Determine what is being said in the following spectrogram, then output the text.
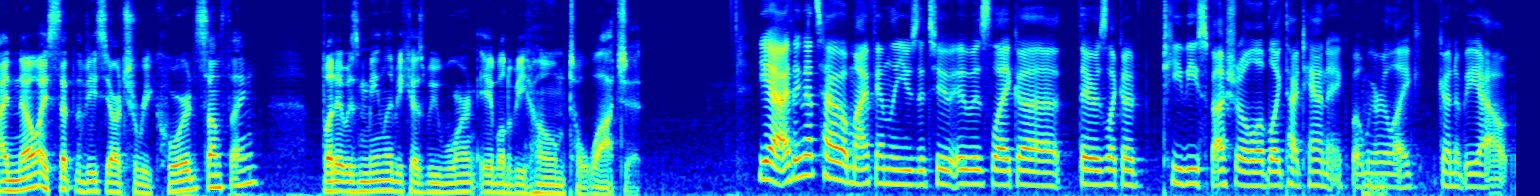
I know I set the VCR to record something, but it was mainly because we weren't able to be home to watch it. Yeah, I think that's how my family used it too. It was like a there was like a TV special of like Titanic, but we were like gonna be out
